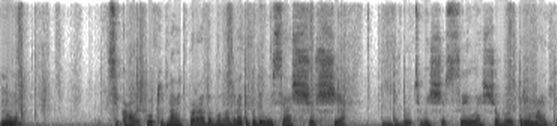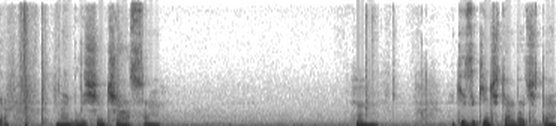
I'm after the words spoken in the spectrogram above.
Ну, цікаво, тут, тут навіть порада була. Давайте подивимося, що ще дадуть вищі сили, що ви отримаєте найближчим часом. Хм. Якісь закінчення, бачите?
